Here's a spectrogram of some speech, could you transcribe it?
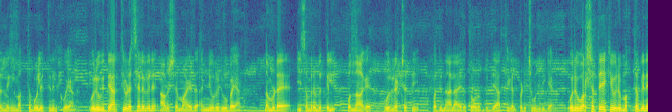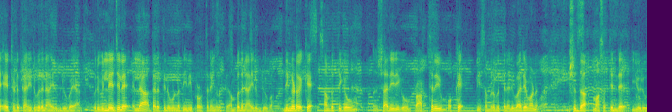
അല്ലെങ്കിൽ മക്തബുകളിൽ എത്തി നിൽക്കുകയാണ്. ഒരു വിദ്യാർത്ഥിയുടെ ചെലവിന് ആവശ്യമായത് അഞ്ഞൂറ് രൂപയാണ്. നമ്മുടെ ഈ സംരംഭത്തിൽ ഒന്നാകെ ഒരു ലക്ഷത്തി പതിനാലായിരത്തോളം വിദ്യാർത്ഥികൾ പഠിച്ചുകൊണ്ടിരിക്കുകയാണ്. ഒരു വർഷത്തേക്ക് ഒരു മക്തബിനെ ഏറ്റെടുക്കാൻ ഇരുപതിനായിരം രൂപയാണ്. ഒരു വില്ലേജിലെ എല്ലാ തരത്തിലുമുള്ള ദീനീ പ്രവർത്തനങ്ങൾക്ക് അമ്പതിനായിരം രൂപ. നിങ്ങളുടെയൊക്കെ സാമ്പത്തികവും ശാരീരികവും പ്രാർത്ഥനയും ഒക്കെ ഈ സംരംഭത്തിന് അനിവാര്യമാണ്. വിശുദ്ധ മാസത്തിന്റെ ഈ ഒരു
